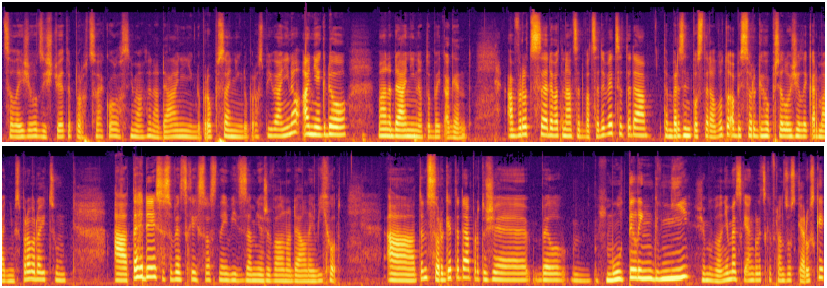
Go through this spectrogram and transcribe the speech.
celý život zjišťujete, pro co jako vlastně máte nadání, někdo pro psaní, někdo pro zpívání, no a někdo má nadání na to být agent. A v roce 1929 se teda ten Berzin postaral o to, aby Sorgeho přeložili k armádním spravodajcům a tehdy se sovětský svaz nejvíc zaměřoval na Dálný východ. A ten Sorge teda, protože byl multilingvní, že mluvil německy, anglicky, francouzsky a rusky,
